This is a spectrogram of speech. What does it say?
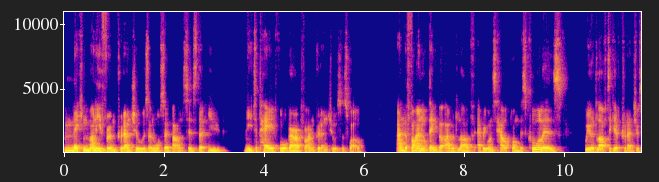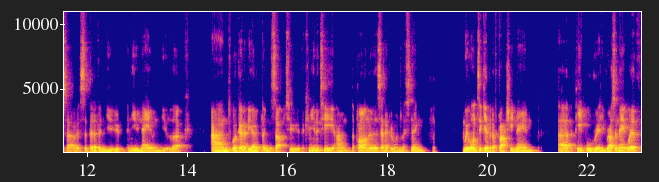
making money from credentials and also balances that you need to pay for verifying credentials as well. And the final thing that I would love everyone's help on this call is we would love to give credential service a bit of a new, a new name and new look. And we're going to be opening this up to the community and the partners and everyone listening. We want to give it a flashy name uh, that people really resonate with.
